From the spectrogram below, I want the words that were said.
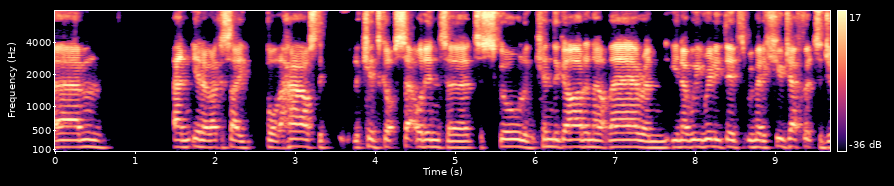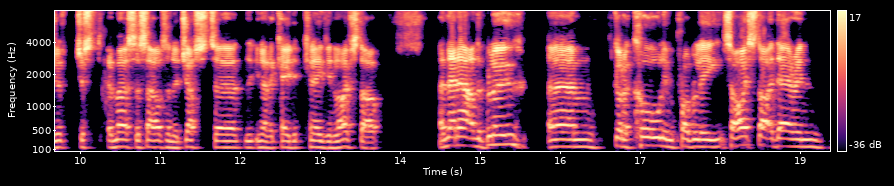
Um, and you know, like I say, bought the house. The, the kids got settled into to school and kindergarten out there, and you know, we really did. We made a huge effort to just just immerse ourselves and adjust to you know the Canadian lifestyle. And then out of the blue, um, got a call in probably. So I started there in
